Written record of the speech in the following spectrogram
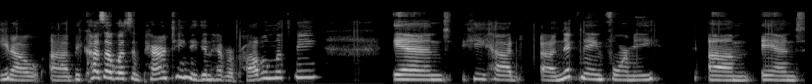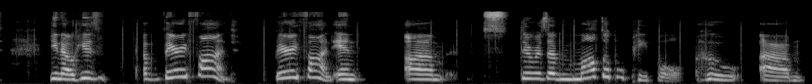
you know, uh, because I wasn't parenting, he didn't have a problem with me. And he had a nickname for me. Um, and, you know, he's very fond, very fond. And um, there was a multiple people who, um,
